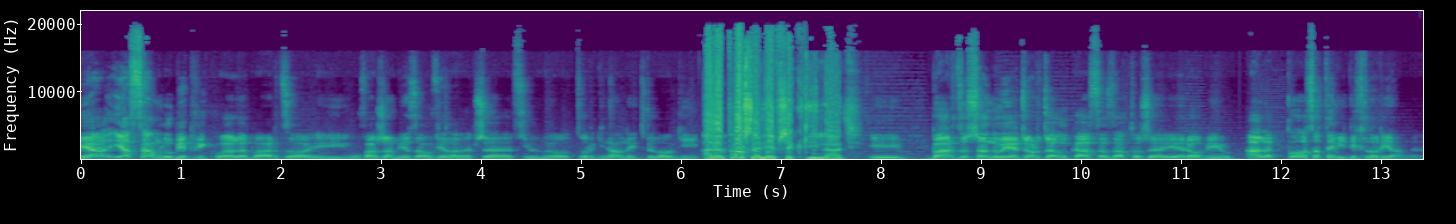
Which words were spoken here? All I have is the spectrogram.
Ja, ja sam lubię prequele bardzo i uważam je za o wiele lepsze filmy od oryginalnej trylogii. Ale proszę nie przeklinać. I bardzo szanuję George'a Lucasa za to, że je robił, ale po co te midi-chloriany?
